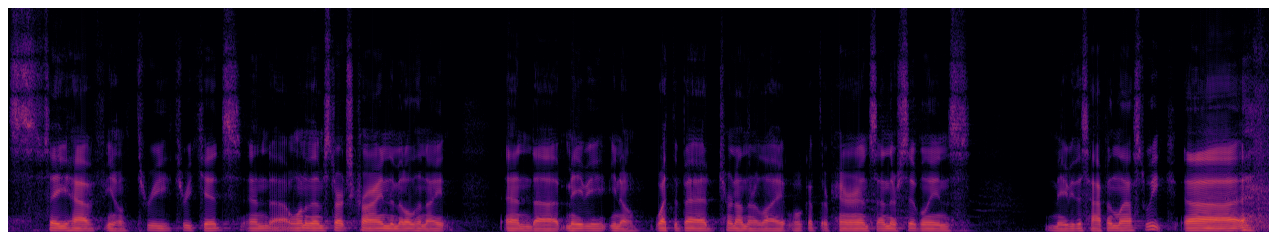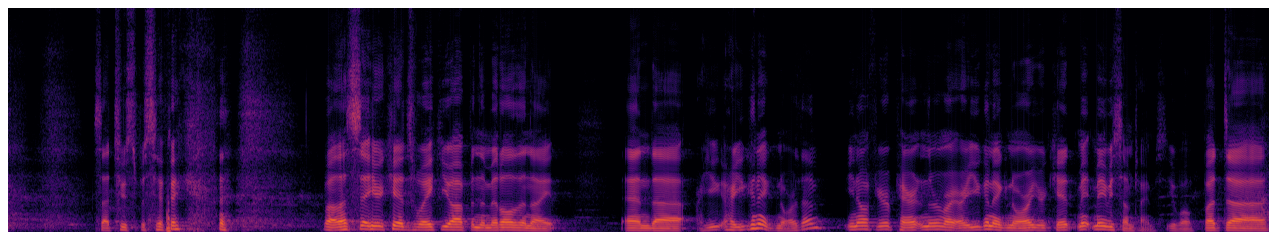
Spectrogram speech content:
say you have you know three three kids, and uh, one of them starts crying in the middle of the night, and uh, maybe you know wet the bed, turned on their light, woke up their parents and their siblings. Maybe this happened last week. Uh, is that too specific? Well, let's say your kids wake you up in the middle of the night, and uh, are you, are you going to ignore them? You know, if you're a parent in the room, are, are you going to ignore your kid? Maybe sometimes you will, but uh,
